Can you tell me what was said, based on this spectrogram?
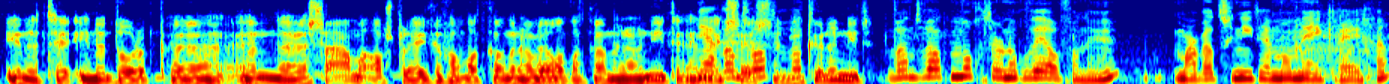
in het, in het dorp. en samen afspreken van wat kan er nou wel en wat kan er nou niet. En ja, excessen, wat, wat, die kunnen niet. Want wat mocht er nog wel van u? Maar wat ze niet helemaal meekregen?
